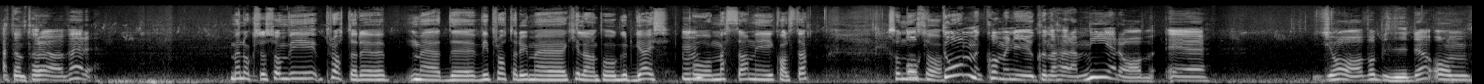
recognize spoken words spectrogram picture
att den tar över. Men också som vi pratade med, vi pratade ju med killarna på Good Guys på mässan i Karlstad. Som de Och sa, de kommer ni ju kunna höra mer av. Eh, ja, vad blir det om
